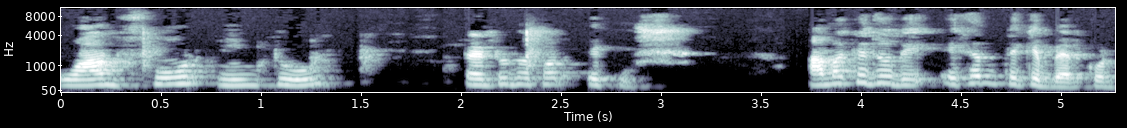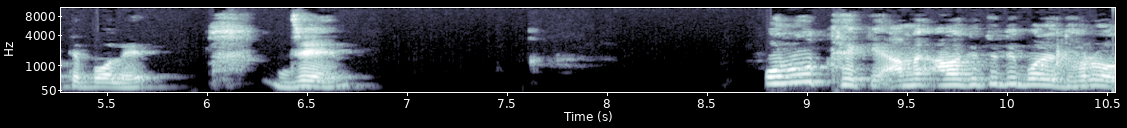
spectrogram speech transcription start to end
one four into ten to the একুশ। আমাকে যদি এখান থেকে বের করতে বলে যে অণু থেকে আমি- আমাকে যদি বলে ধরো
